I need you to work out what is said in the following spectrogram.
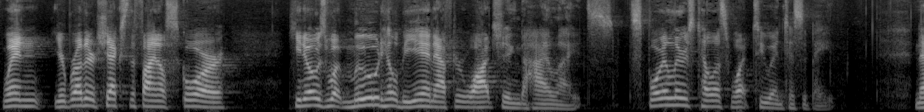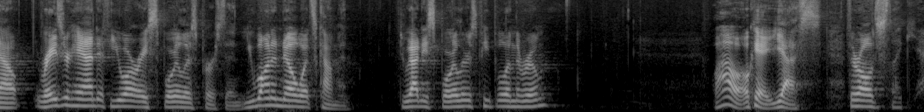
When your brother checks the final score, he knows what mood he'll be in after watching the highlights. Spoilers tell us what to anticipate. Now, raise your hand if you are a spoilers person. You want to know what's coming. Do we got any spoilers people in the room? Wow, okay, yes. They're all just like, yes.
